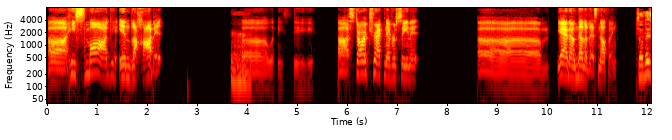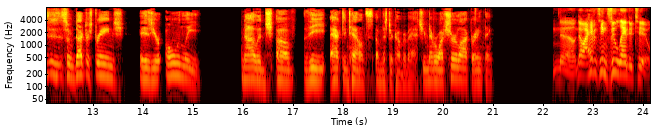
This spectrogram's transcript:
Uh, he's Smaug in The Hobbit. Mhm. Uh, let me see. Uh, Star Trek, never seen it. Um, yeah, no, none of this, nothing. So this is so Doctor Strange is your only knowledge of the acting talents of Mr. Cumberbatch. You've never watched Sherlock or anything. No, no, I haven't seen Zoolander 2.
